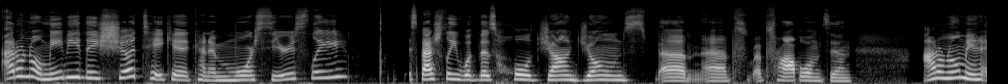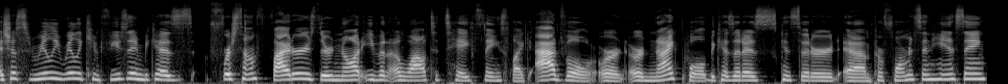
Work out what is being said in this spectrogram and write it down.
I don't know, maybe they should take it kind of more seriously, especially with this whole Jon Jones um, uh, pr- problems and I don't know, man. It's just really, really confusing because for some fighters, they're not even allowed to take things like Advil or, or NyQuil because it is considered um, performance enhancing.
